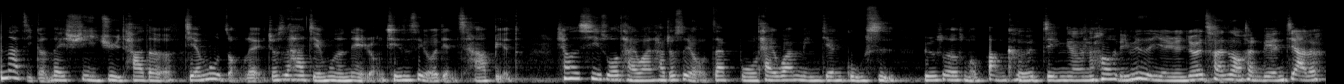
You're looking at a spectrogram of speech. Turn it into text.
那几个类戏剧，它的节目种类，就是它节目的内容，其实是有一点差别的。像是戏说台湾，它就是有在播台湾民间故事，比如说有什么蚌壳精啊，然后里面的演员就会穿这种很廉价的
